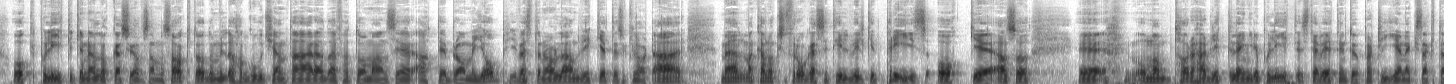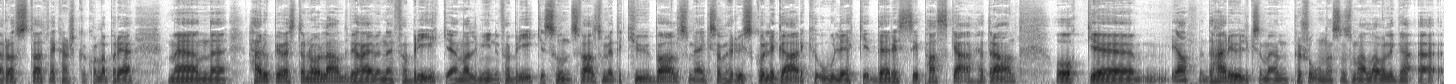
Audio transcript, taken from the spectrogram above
och politikerna lockas ju av samma sak då. De vill ha godkänt det här därför att de anser att det är bra med jobb i Västernorrland, vilket det såklart är. Men man kan också fråga sig till vilket pris och eh, alltså Eh, om man tar det här lite längre politiskt, jag vet inte hur partierna exakt har röstat, jag kanske ska kolla på det. Men eh, här uppe i Västernorrland, vi har även en fabrik, en aluminiumfabrik i Sundsvall som heter Kubal, som ägs av en rysk oligark, Oleg Dersipaska heter han. Och eh, ja, det här är ju liksom en person, alltså som alla oliga, eh,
